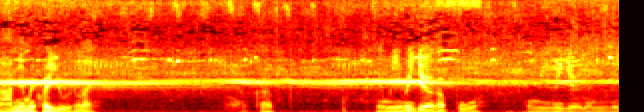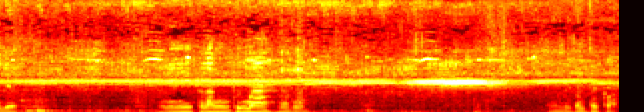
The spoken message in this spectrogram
น้ำยังไม่ค่อยอยู่เท่าไหร่ครับ ยังมีไม่เยอะครับปูยังมีไม่เยอะยังมีไม่เยอะอันนี้กำลังเพิ่งมาครับผมลองดูกันไปก่อน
